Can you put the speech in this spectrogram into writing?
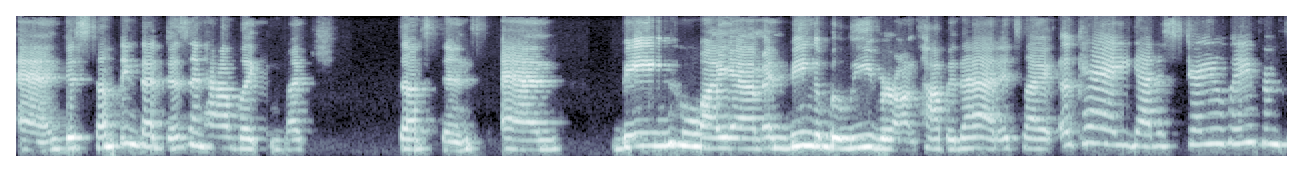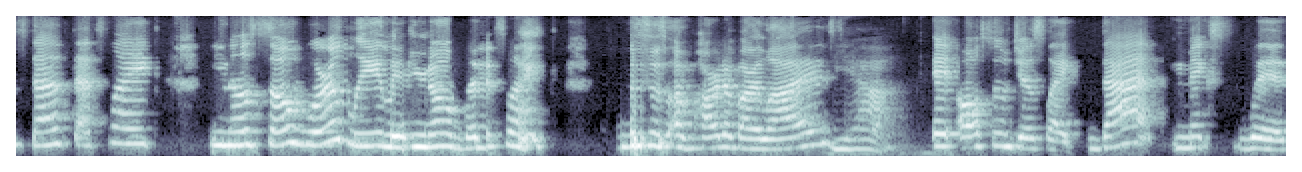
and just something that doesn't have like much substance. And being who I am and being a believer on top of that, it's like, okay, you got to stray away from stuff that's like, you know, so worldly, like, you know, but it's like this is a part of our lives. Yeah. It also just like that mixed with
